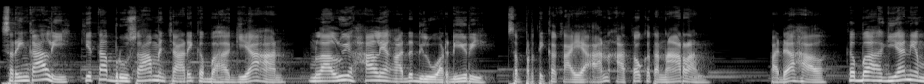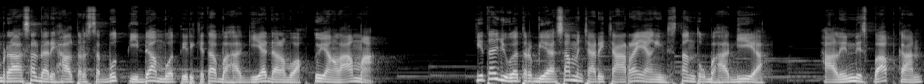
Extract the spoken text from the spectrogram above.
Seringkali kita berusaha mencari kebahagiaan melalui hal yang ada di luar diri, seperti kekayaan atau ketenaran. Padahal, kebahagiaan yang berasal dari hal tersebut tidak membuat diri kita bahagia dalam waktu yang lama kita juga terbiasa mencari cara yang instan untuk bahagia. Hal ini disebabkan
